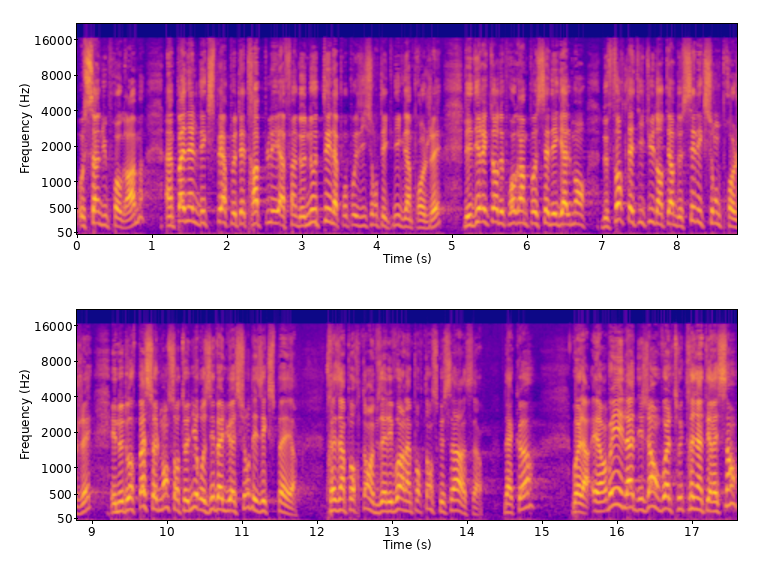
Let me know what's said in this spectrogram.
au sein du programme. Un panel d'experts peut être appelé afin de noter la proposition technique d'un projet. Les directeurs de programme possèdent également de fortes latitudes en termes de sélection de projets et ne doivent pas seulement s'en tenir aux évaluations des experts. Très important, et vous allez voir l'importance que ça a, ça. D'accord? Voilà. Alors, vous voyez, là, déjà, on voit le truc très intéressant,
